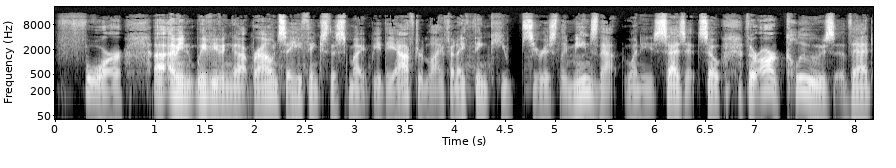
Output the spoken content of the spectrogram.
for. Uh, I mean, we've even got Brown say he thinks this might be the afterlife, and I think he seriously means that when he says it. So there are clues that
